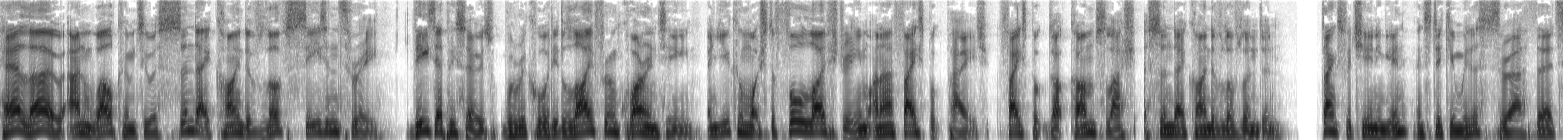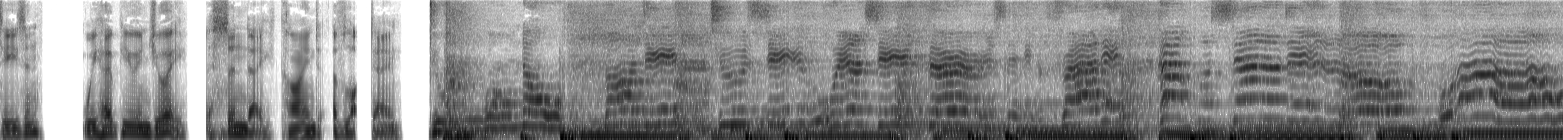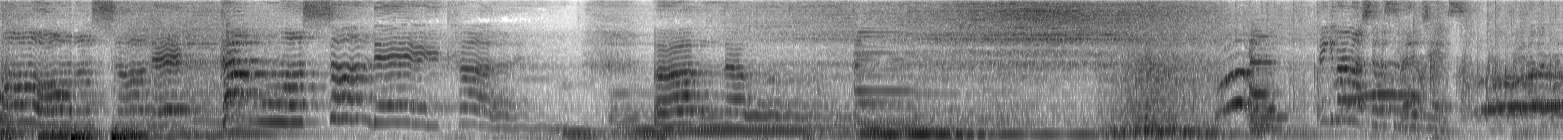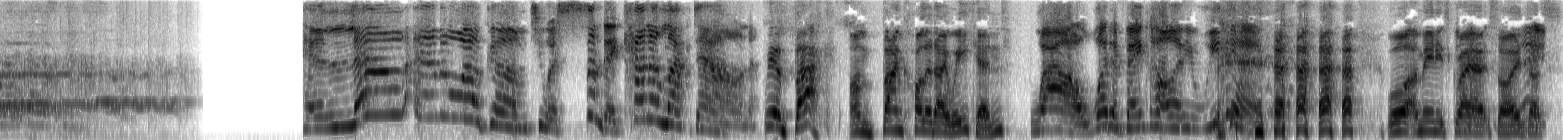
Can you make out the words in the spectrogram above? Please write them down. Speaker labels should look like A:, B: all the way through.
A: Hello, and welcome to a Sunday Kind of Love Season 3. These episodes were recorded live from quarantine, and you can watch the full live stream on our Facebook page, facebook.com slash a Sunday Kind of Love London. Thanks for tuning in and sticking with us through our third season. We hope you enjoy a Sunday Kind of Lockdown.
B: Welcome to a Sunday kind of lockdown.
A: We are back on Bank Holiday weekend.
B: Wow, what a bank holiday weekend!
A: well, I mean, it's grey outside. That's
